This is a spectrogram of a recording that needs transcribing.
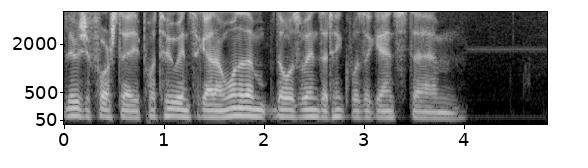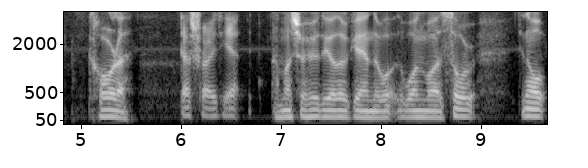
you lose your first day. You put two wins together, and one of them those wins I think was against um, Cora. That's right. Yeah. I'm not sure who the other game the, the one was. So, you know,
